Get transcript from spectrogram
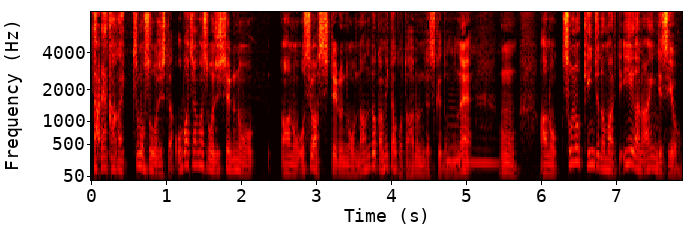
誰かがいつも掃除した、おばちゃんが掃除してるのを、あの、お世話してるのを何度か見たことあるんですけどもね、うん、あの、その近所の周りって家がないんですよ。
